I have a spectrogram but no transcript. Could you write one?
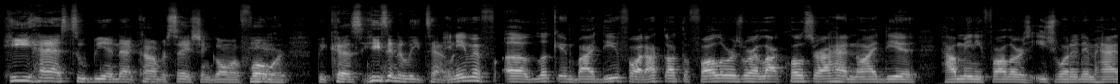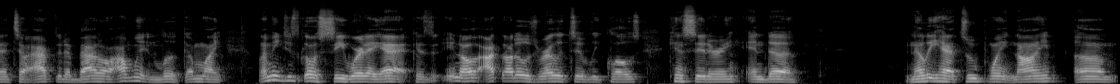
he has to be in that conversation going forward yeah. because he's an elite talent. And even uh, looking by default, I thought the followers were a lot closer. I had no idea how many followers each one of them had until after the battle. I went and looked. I'm like, let me just go see where they at because you know I thought it was relatively close considering. And uh, Nelly had 2.9 um,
